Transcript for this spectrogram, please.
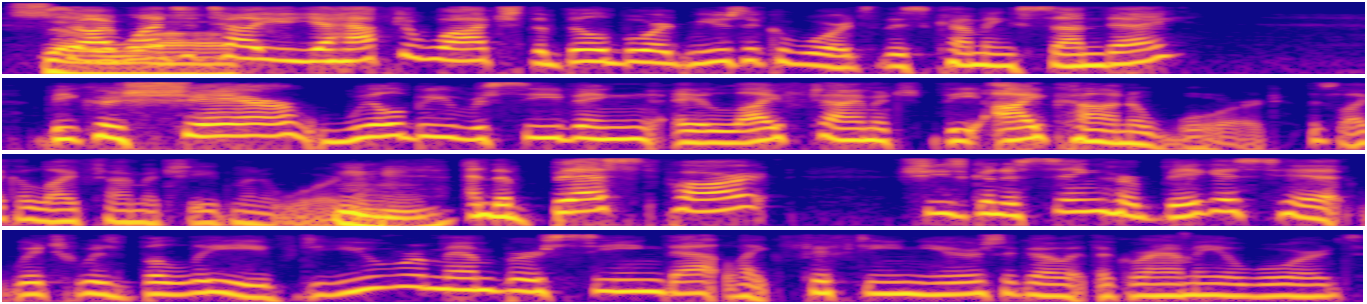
So, So, I want uh, to tell you, you have to watch the Billboard Music Awards this coming Sunday because Cher will be receiving a lifetime the Icon Award. It's like a lifetime achievement award. Mhm. And the best part, she's going to sing her biggest hit, which was "Believe." Do you remember seeing that like 15 years ago at the Grammy Awards?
